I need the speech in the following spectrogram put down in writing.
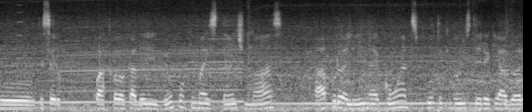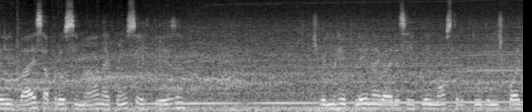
O terceiro, quarto colocado ele vem um pouquinho mais distante, mas tá por ali, né? Com a disputa que vamos ter aqui agora, ele vai se aproximar, né? Com certeza. A gente vê no replay, né, galera? Esse replay mostra tudo, a gente pode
